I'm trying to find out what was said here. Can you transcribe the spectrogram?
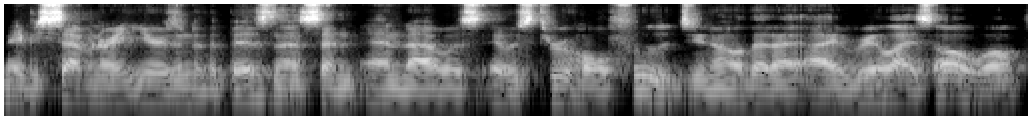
maybe seven or eight years into the business, and and I was it was through Whole Foods, you know, that I, I realized, oh well,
